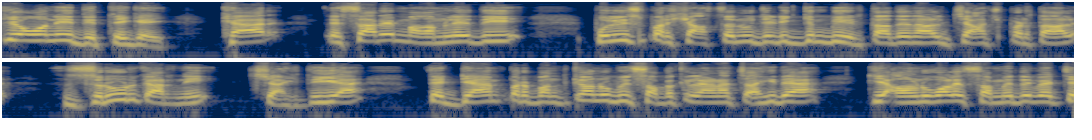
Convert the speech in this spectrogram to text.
ਕਿਉਂ ਨਹੀਂ ਦਿੱਤੀ ਗਈ? ਖੈਰ ਇਸ ਸਾਰੇ ਮਾਮਲੇ ਦੀ ਪੁਲਿਸ ਪ੍ਰਸ਼ਾਸਨ ਨੂੰ ਜਿਹੜੀ ਗੰਭੀਰਤਾ ਦੇ ਨਾਲ ਜਾਂਚ ਪੜਤਾਲ ਜ਼ਰੂਰ ਕਰਨੀ ਚਾਹੀਦੀ ਹੈ ਤੇ ਡੈਮ ਪ੍ਰਬੰਧਕਾਂ ਨੂੰ ਵੀ ਸਬਕ ਲੈਣਾ ਚਾਹੀਦਾ ਹੈ ਕਿ ਆਉਣ ਵਾਲੇ ਸਮੇਂ ਦੇ ਵਿੱਚ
